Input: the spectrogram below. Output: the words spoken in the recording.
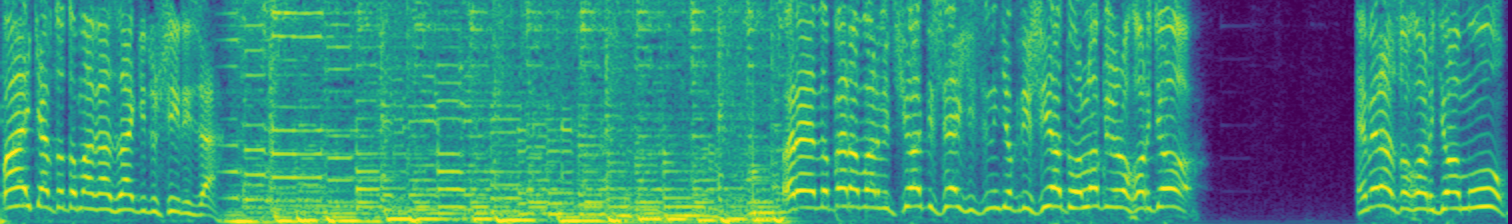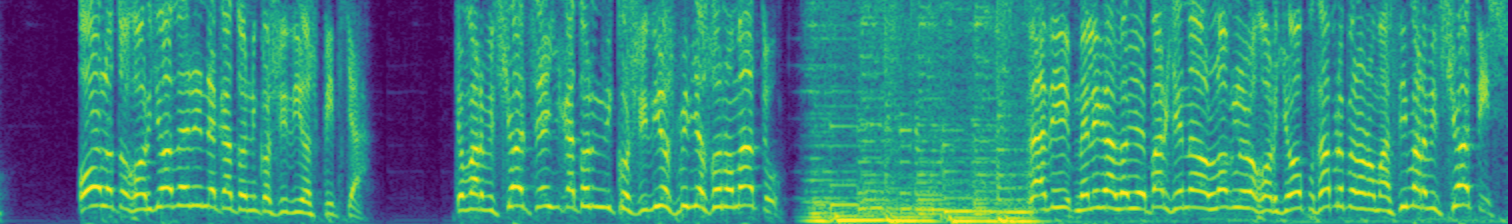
Πάει και αυτό το μαγαζάκι του ΣΥΡΙΖΑ. Ωραία, εδώ πέρα ο Βαρβιτσιώτης έχει στην ιδιοκτησία του ολόκληρο χωριό. Εμένα στο χωριό μου, όλο το χωριό δεν είναι 122 σπίτια. Και ο Βαρβιτσιώτης έχει 122 σπίτια στο όνομά του. Δηλαδή, με λίγα λόγια, υπάρχει ένα ολόκληρο χωριό που θα έπρεπε να ονομαστεί Βαρβιτσιώτης.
